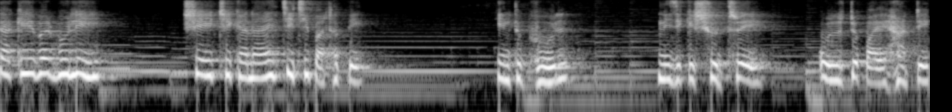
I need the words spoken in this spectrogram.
তাকে এবার বলি, সেই ঠিকানায় চিঠি পাঠাতে। কিন্তু ভুল। নিজেকে শুধরে উল্টো পায়ে হাঁটে।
